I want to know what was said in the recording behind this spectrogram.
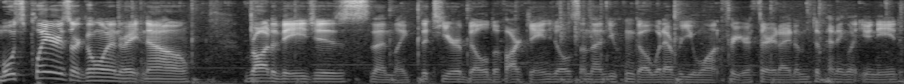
Most players are going right now Rod of Ages, then like the Tear build of Archangels, and then you can go whatever you want for your third item, depending what you need.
